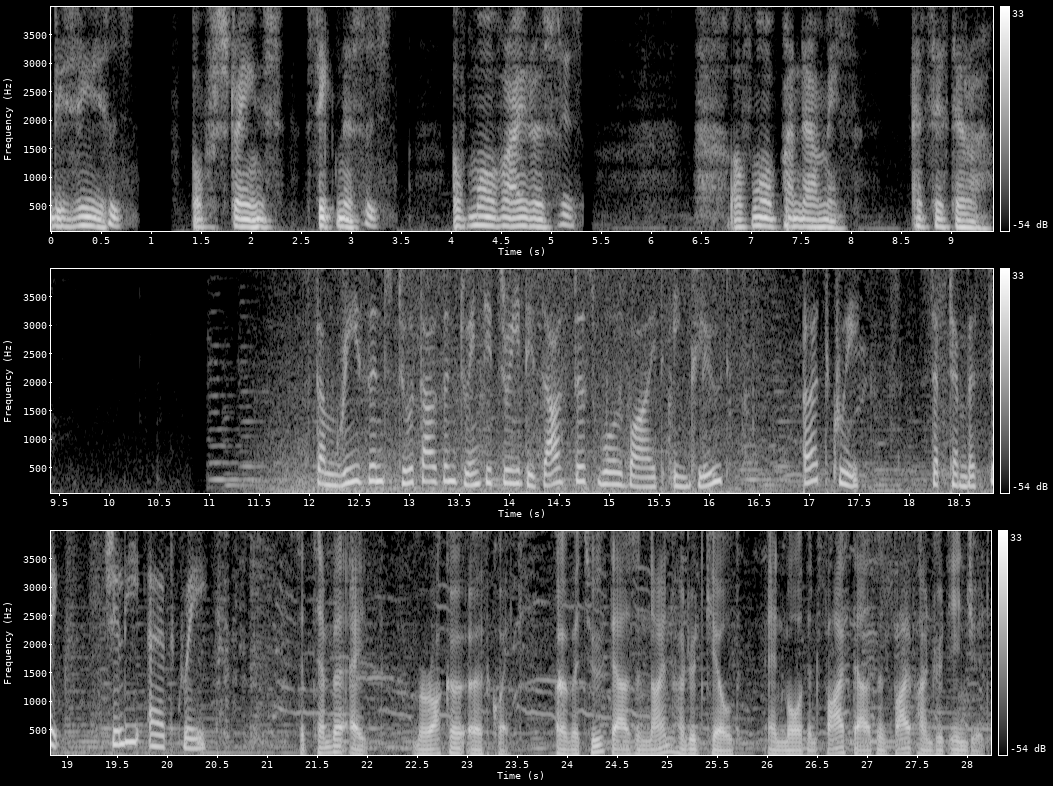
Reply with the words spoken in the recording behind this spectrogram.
diseases, of strange sicknesses of more viruses, of more pandemics, etc. Some recent 2023 disasters worldwide include earthquakes, September 6th, Chile earthquake, September 8th, Morocco earthquake, over 2,900 killed and more than 5,500 injured.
